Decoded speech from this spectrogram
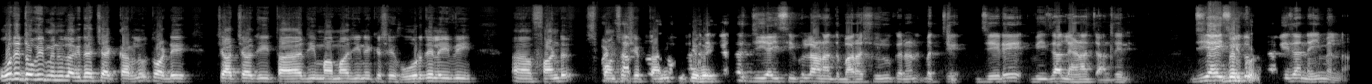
ਉਹਦੇ ਤੋਂ ਵੀ ਮੈਨੂੰ ਲੱਗਦਾ ਚੈੱਕ ਕਰ ਲਓ ਤੁਹਾਡੇ ਚਾਚਾ ਜੀ ਤਾਇਆ ਜੀ ਮਾਮਾ ਜੀ ਨੇ ਕਿਸੇ ਹੋਰ ਦੇ ਲਈ ਵੀ ਫੰਡ ਸਪਾਂਸਰਸ਼ਿਪ ਤਾਂ ਨਹੀਂ ਕੀਤੀ ਹੋਈ ਸਰ ਜੀਆਈਸੀ ਖੁਲਾਉਣਾ ਦੁਬਾਰਾ ਸ਼ੁਰੂ ਕਰਨ ਬੱਚੇ ਜਿਹੜੇ ਵੀਜ਼ਾ ਲੈਣਾ ਚਾਹੁੰਦੇ ਨੇ ਜੀਆਈਸੀ ਤੋਂ ਬਿਲਕੁਲ। ਵੀਜ਼ਾ ਨਹੀਂ ਮਿਲਣਾ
